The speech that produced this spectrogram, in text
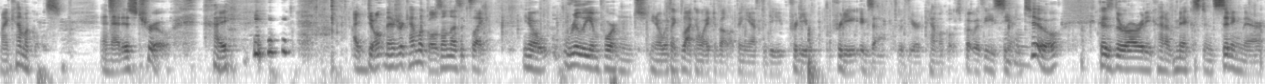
my chemicals. And that is true. I I don't measure chemicals unless it's like, you know, really important, you know, with like black and white developing, you have to be pretty pretty exact with your chemicals. But with E ECN2, because they're already kind of mixed and sitting there,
